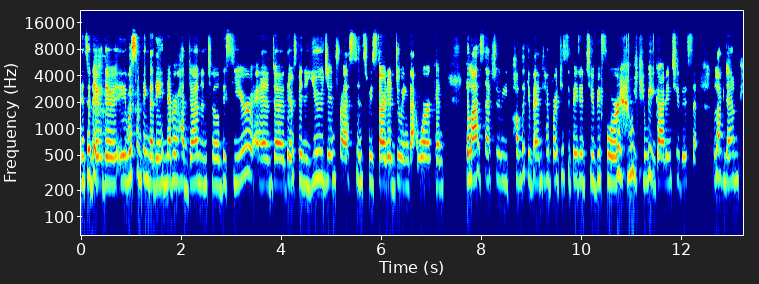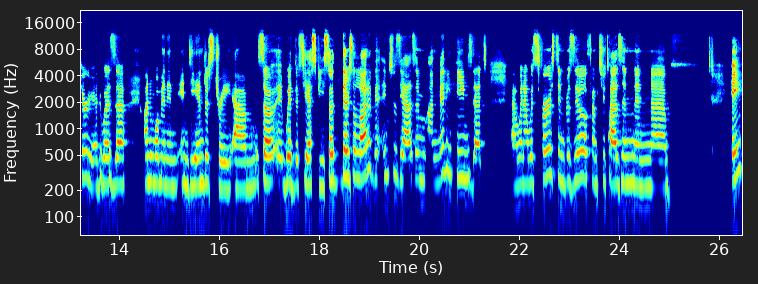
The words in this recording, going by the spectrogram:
and so there, there it was something that they never had done until this year, and uh, there's been a huge interest since we started doing that work. And the last actually public event I participated to before we, we got into this uh, lockdown period was on women in, in the industry. Um, so eh, with the CSP, So there's a lot of enthusiasm on many themes that uh, when I was first in Brazil from 2008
